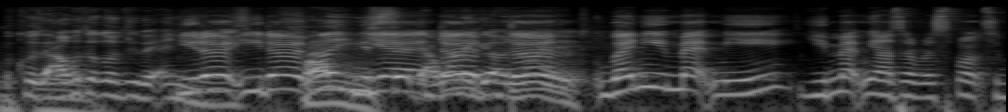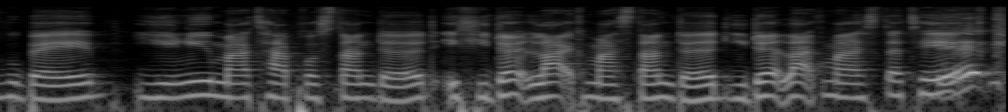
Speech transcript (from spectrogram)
because I wasn't gonna do it anyways. You don't. You don't. Now that you yeah. that, I wanna Don't. annoyed. Don't. When you met me, you met me as a responsible babe. You knew my type of standard. If you don't like my standard, you don't like my aesthetic.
